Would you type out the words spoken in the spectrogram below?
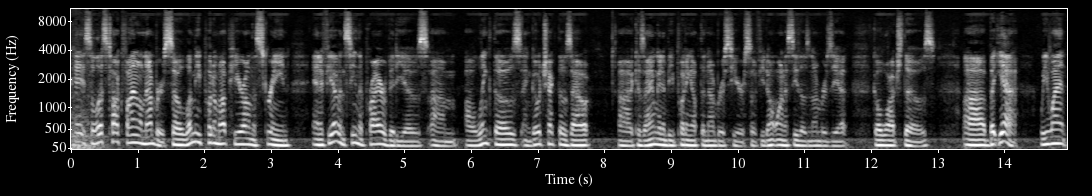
Okay, so let's talk final numbers. So let me put them up here on the screen. And if you haven't seen the prior videos, um, I'll link those and go check those out because uh, I am going to be putting up the numbers here. So if you don't want to see those numbers yet, go watch those. Uh, but yeah, we went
